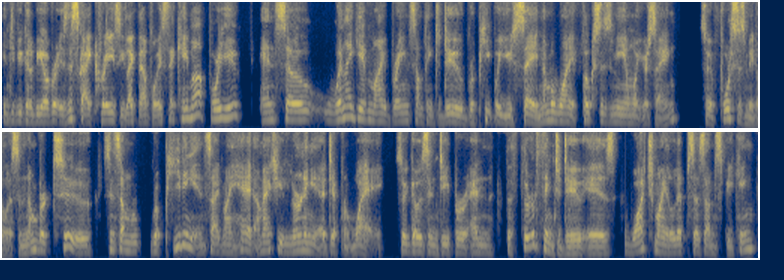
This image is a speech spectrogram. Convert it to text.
interview going to be over? Is this guy crazy? Like that voice that came up for you? And so when I give my brain something to do, repeat what you say. Number one, it focuses me on what you're saying. So it forces me to listen. Number two, since I'm re- repeating it inside my head, I'm actually learning it a different way. So it goes in deeper. And the third thing to do is watch my lips as I'm speaking.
